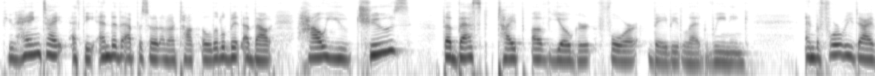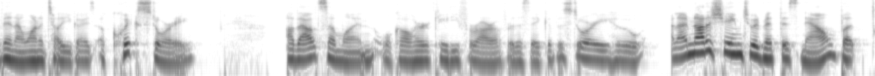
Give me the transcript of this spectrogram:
if you hang tight at the end of the episode, I'm going to talk a little bit about how you choose the best type of yogurt for baby led weaning. And before we dive in, I want to tell you guys a quick story about someone, we'll call her Katie Ferraro for the sake of the story, who, and I'm not ashamed to admit this now, but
